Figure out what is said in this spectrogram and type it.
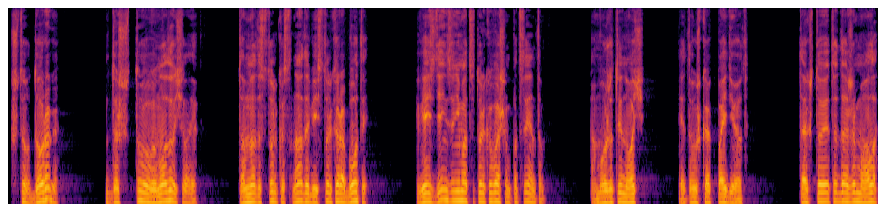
Что, дорого? Да что вы, молодой человек, там надо столько снадобий, столько работы. Весь день заниматься только вашим пациентом. А может и ночь. Это уж как пойдет. Так что это даже мало.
